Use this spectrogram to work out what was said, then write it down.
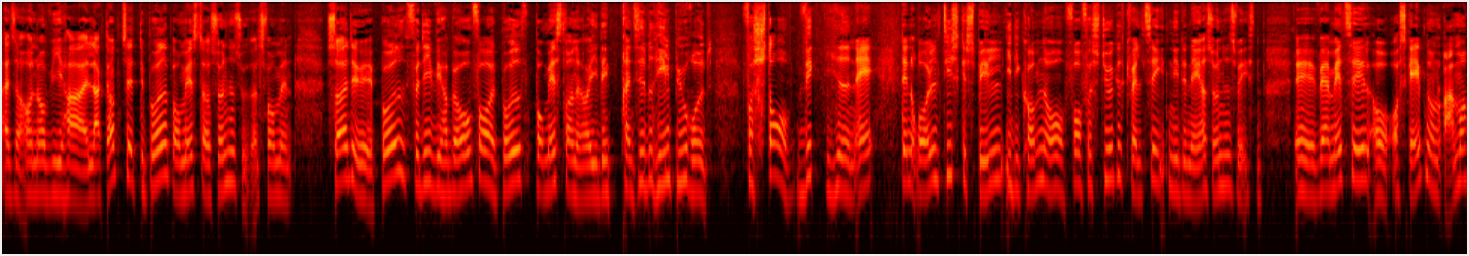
Altså, og når vi har lagt op til, at det både er borgmester og sundhedsudvalgsformand, så er det både fordi, vi har behov for, at både borgmestrene og i det princippet hele byrådet forstår vigtigheden af den rolle, de skal spille i de kommende år for at få styrket kvaliteten i det nære sundhedsvæsen. Øh, være med til at, at skabe nogle rammer,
